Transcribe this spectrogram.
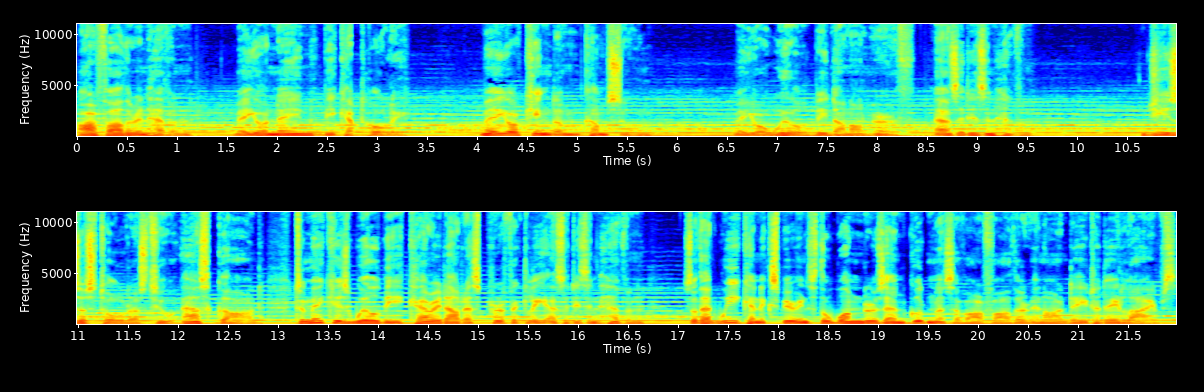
Our Father in heaven, may your name be kept holy. May your kingdom come soon. May your will be done on earth as it is in heaven. Jesus told us to ask God to make His will be carried out as perfectly as it is in heaven so that we can experience the wonders and goodness of our Father in our day-to-day -day lives.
